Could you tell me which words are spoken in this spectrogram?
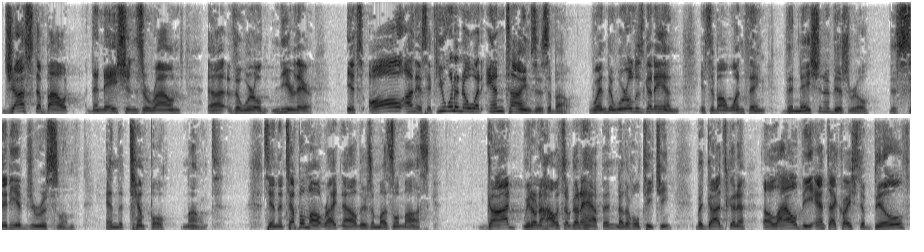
just about the nations around uh, the world near there. It's all on this. If you want to know what end times is about, when the world is going to end, it's about one thing. The nation of Israel, the city of Jerusalem, and the Temple Mount. See, in the Temple Mount right now, there's a Muslim mosque. God, we don't know how it's going to happen, another whole teaching, but God's going to allow the Antichrist to build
